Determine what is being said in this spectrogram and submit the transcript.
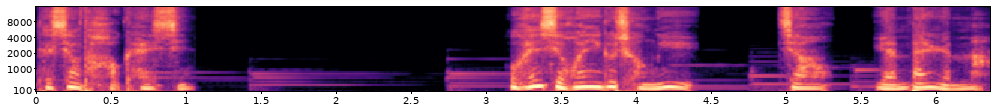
他笑得好开心。我很喜欢一个成语，叫“原班人马”。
